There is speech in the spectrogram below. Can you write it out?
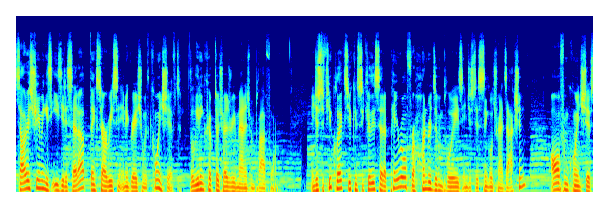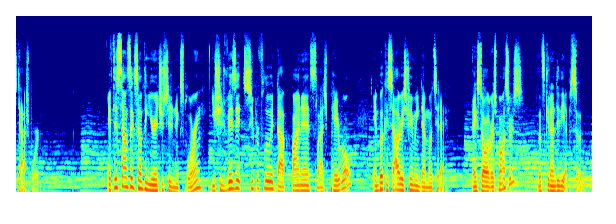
Salary streaming is easy to set up thanks to our recent integration with CoinShift, the leading crypto treasury management platform. In just a few clicks, you can securely set up payroll for hundreds of employees in just a single transaction, all from CoinShift's dashboard. If this sounds like something you're interested in exploring, you should visit superfluid.finance/payroll and book a salary streaming demo today. Thanks to all of our sponsors. Let's get on to the episode.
